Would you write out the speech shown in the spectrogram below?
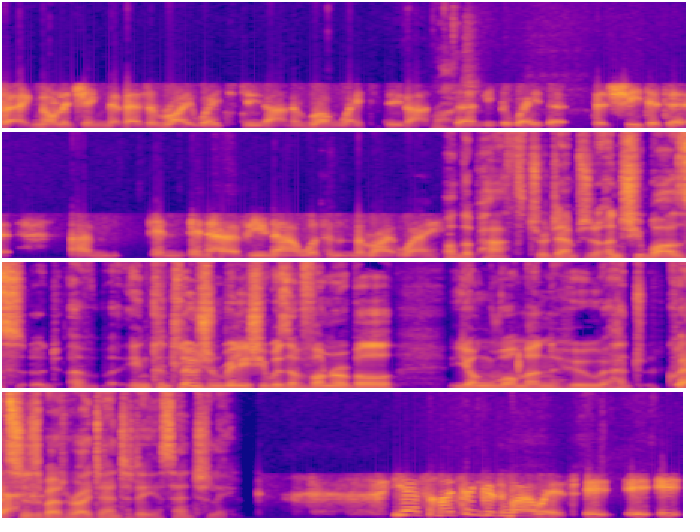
but acknowledging that there's a right way to do that and a wrong way to do that. Right. And certainly the way that, that she did it, um, in in her view now, wasn't the right way. On the path to redemption, and she was, uh, in conclusion, really, she was a vulnerable young woman who had questions yes. about her identity, essentially. Yes, and I think as well it it, it,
